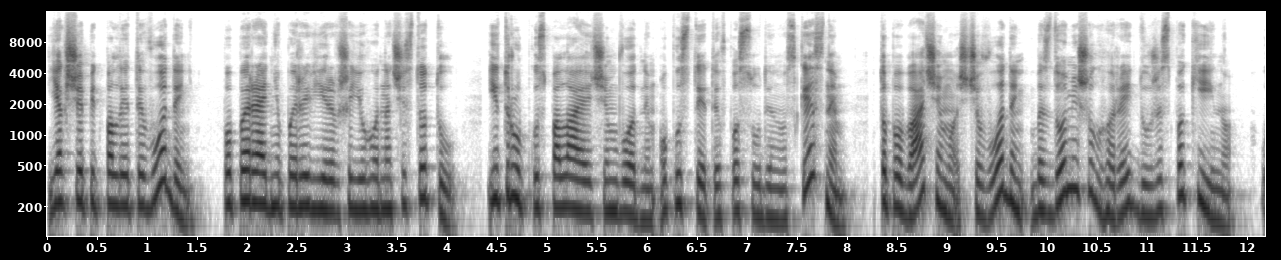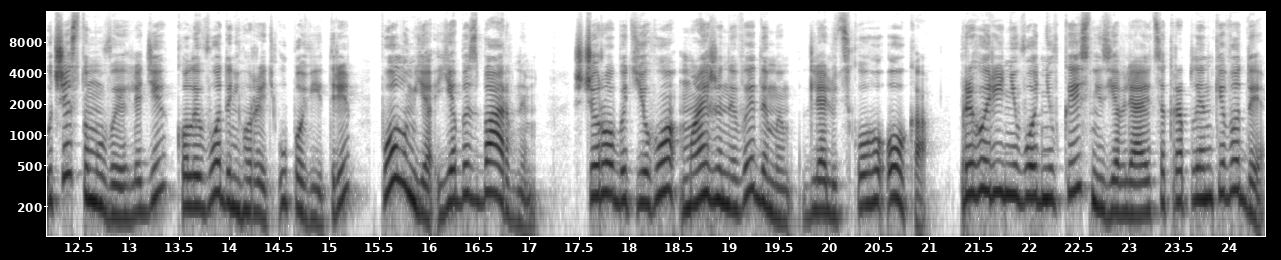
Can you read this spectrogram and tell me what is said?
Якщо підпалити водень, попередньо перевіривши його на чистоту, і трубку з палаючим водним опустити в посудину з киснем, то побачимо, що водень без домішок горить дуже спокійно. У чистому вигляді, коли водень горить у повітрі, полум'я є безбарвним, що робить його майже невидимим для людського ока. При горінні водню в кисні з'являються краплинки води.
